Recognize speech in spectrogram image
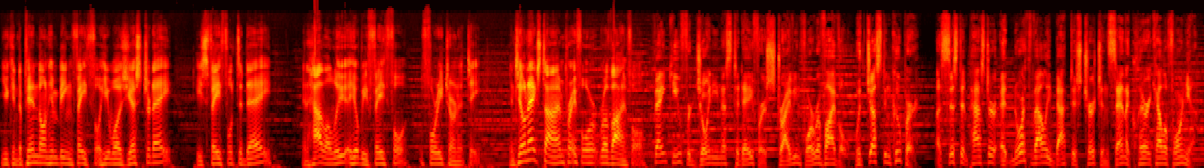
You can depend on Him being faithful. He was yesterday, He's faithful today, and hallelujah, He'll be faithful for eternity. Until next time, pray for revival. Thank you for joining us today for Striving for Revival with Justin Cooper, Assistant Pastor at North Valley Baptist Church in Santa Clara, California.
